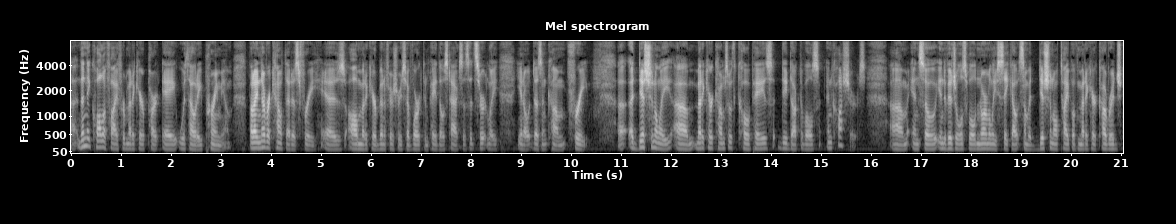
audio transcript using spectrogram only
uh, then they qualify for Medicare Part A without a premium. But I never count that as free, as all Medicare beneficiaries have worked and paid those taxes. It certainly, you know, it doesn't come free. Uh, additionally, um, Medicare comes with copays, deductibles, and cost shares. Um, and so individuals will normally seek out some additional type of Medicare coverage,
